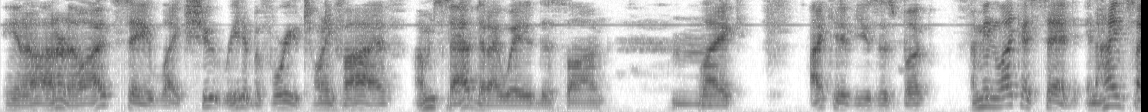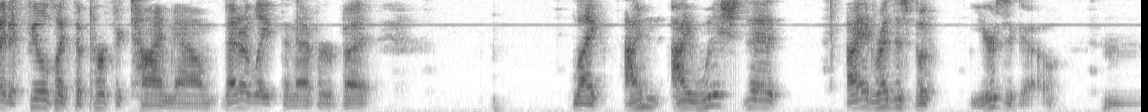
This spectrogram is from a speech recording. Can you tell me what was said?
you know, I don't know. I'd say like, shoot, read it before you're 25. I'm sad that I waited this long. Hmm. Like, I could have used this book. I mean, like I said, in hindsight, it feels like the perfect time now. Better late than ever, but like, I I wish that I had read this book years ago. Hmm.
